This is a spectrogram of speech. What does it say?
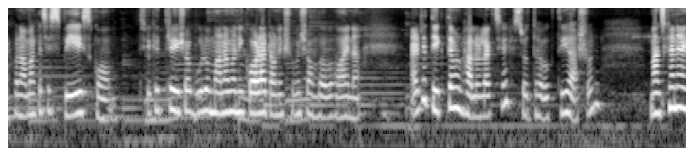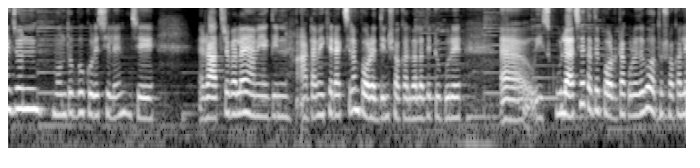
এখন আমার কাছে স্পেস কম। সেক্ষেত্রে এসবগুলো মানামানি করাটা অনেক সময় সম্ভব হয় না। আর এটা দেখতে আমার ভালো লাগছে, শ্রদ্ধা ভক্তি, আসন। মাঝখানে একজন মন্তব্য করেছিলেন যে, রাত্রেবেলায় আমি একদিন আটা মেখে রাখছিলাম, পরের দিন সকালবেলাতে টুকুরের ওই স্কুল আছে, তাতে পরোটা করে দেবো, অত সকালে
